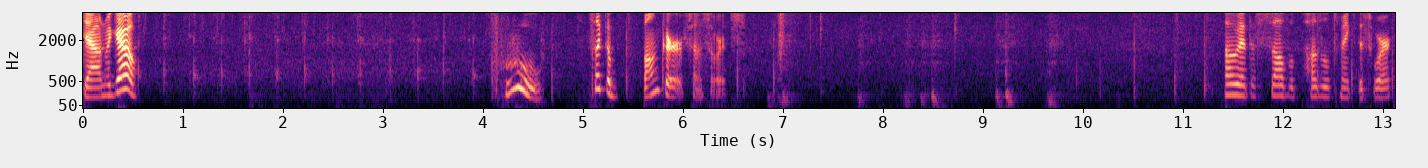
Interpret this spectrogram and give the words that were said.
Down we go. Ooh, it's like a bunker of some sorts. Oh, we have to solve a puzzle to make this work.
